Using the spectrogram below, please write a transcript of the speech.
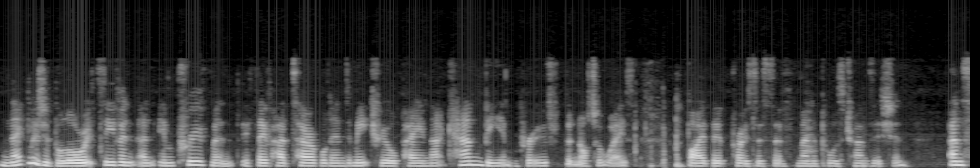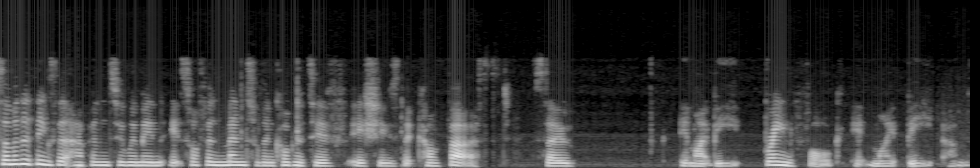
negligible or it's even an improvement. If they've had terrible endometrial pain that can be improved but not always by the process of menopause transition. And some of the things that happen to women it's often mental and cognitive issues that come first. So it might be brain fog it might be um,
